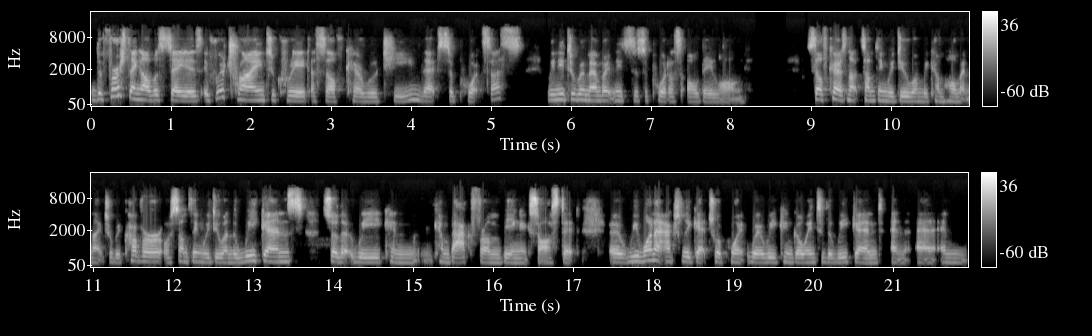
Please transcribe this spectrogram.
the first thing I would say is if we're trying to create a self care routine that supports us, we need to remember it needs to support us all day long. Self care is not something we do when we come home at night to recover or something we do on the weekends so that we can come back from being exhausted. Uh, we want to actually get to a point where we can go into the weekend and, and, and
